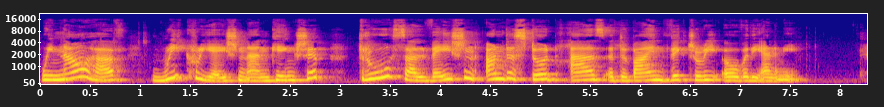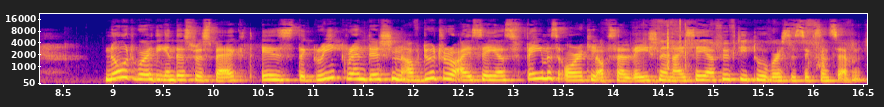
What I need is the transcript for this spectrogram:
we now have recreation and kingship through salvation understood as a divine victory over the enemy. Noteworthy in this respect is the Greek rendition of Deutero Isaiah's famous oracle of salvation in Isaiah 52, verses 6 and 7.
